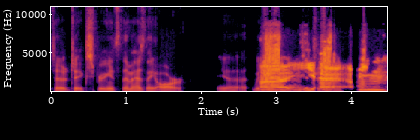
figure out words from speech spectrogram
to to experience them as they are. Yeah, uh, yeah. I mean,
